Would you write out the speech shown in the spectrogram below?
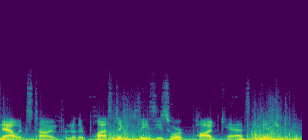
now it's time for another Plastic Plesiosaur podcast interview.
